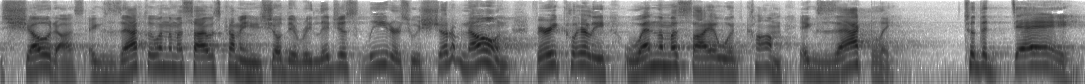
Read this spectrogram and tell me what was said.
showed us exactly when the Messiah was coming. He showed the religious leaders who should have known very clearly when the Messiah would come. Exactly. To the day.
